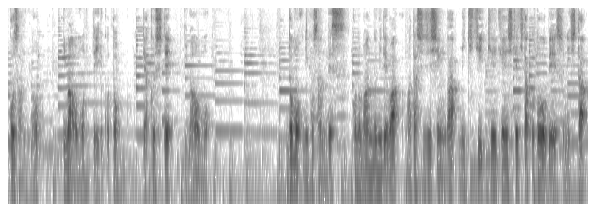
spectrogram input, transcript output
ニコさんの今思っていること略して今思どうもニコさんです。この番組では私自身が見聞き経験してきたことをベースにした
